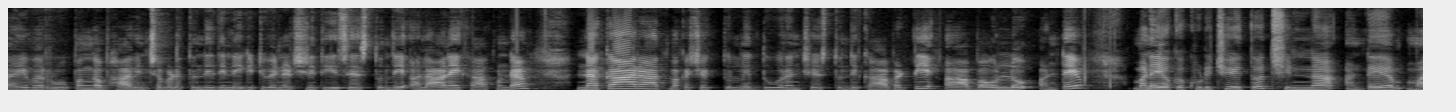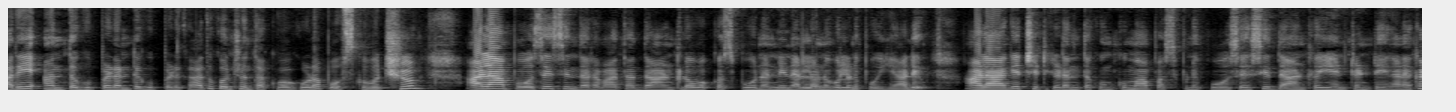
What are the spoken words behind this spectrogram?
దైవ రూపంగా భావించబడుతుంది. ఇది నెగిటివ్ ఎనర్జీని తీసేస్తుంది. అలానే కాకుండా నకారాత్మక శక్తుల్ని దూరం చేస్తుంది. కాబట్టి ఆ బౌల్లో అంటే మన యొక్క కుడి చేతితో చిన్న అంటే అంటే మరీ అంత గుప్పెడంటే గుప్పెడు కాదు కొంచెం తక్కువ కూడా పోసుకోవచ్చు. అలా పోసేసిన తర్వాత దాంట్లో ఒక స్పూన్ అన్ని నల్ల నువ్వులను పోయాలి. అలాగే చిటికెడంత కుంకుమ పసుపుని పోసేసి దాంట్లో ఏంటంటే కనుక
